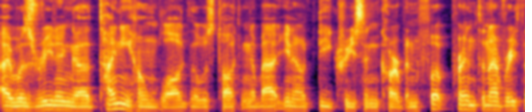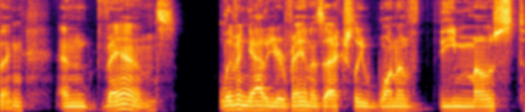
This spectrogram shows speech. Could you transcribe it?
I was reading a tiny home blog that was talking about, you know, decreasing carbon footprint and everything. And vans, living out of your van is actually one of the most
